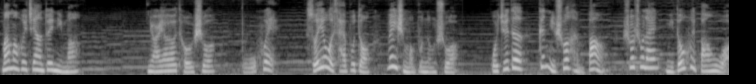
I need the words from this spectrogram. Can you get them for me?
妈妈会这样对你吗？”女儿摇摇头说：“不会。”所以我才不懂为什么不能说。我觉得跟你说很棒，说出来你都会帮我。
